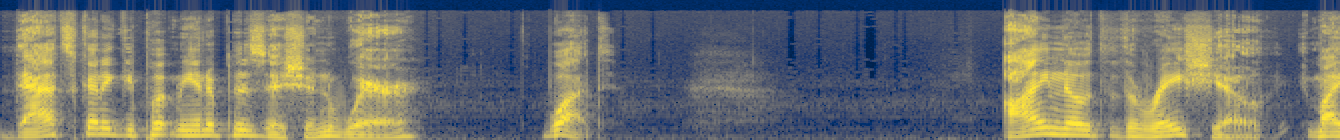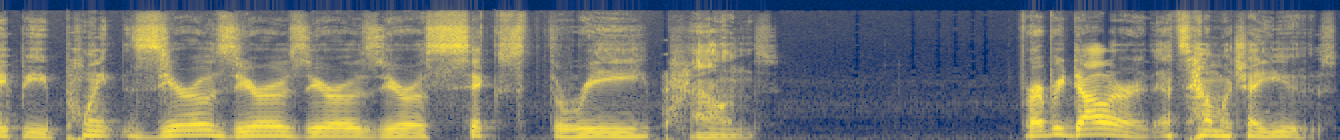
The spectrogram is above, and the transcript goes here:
That's going to put me in a position where what? I know that the ratio might be 0.000063 pounds. For every dollar, that's how much I use.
